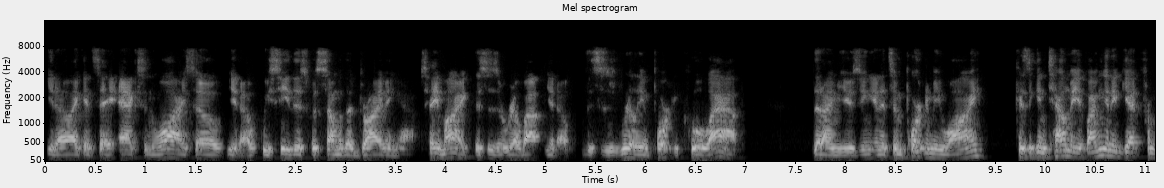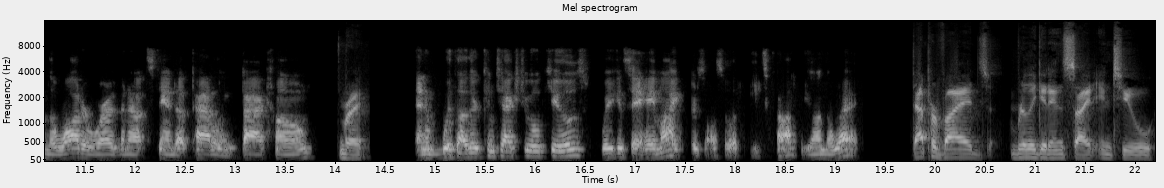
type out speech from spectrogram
You know, I can say X and Y. So, you know, we see this with some of the driving apps. Hey, Mike, this is a real, you know, this is a really important, cool app that I'm using. And it's important to me. Why? Because it can tell me if I'm going to get from the water where I've been out stand up paddling back home. Right. And with other contextual cues, we can say, hey, Mike, there's also a Peet's coffee on the way. That provides really good insight into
